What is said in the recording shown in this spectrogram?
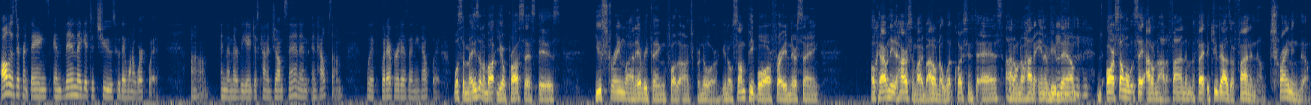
all those different things, and then they get to choose who they want to work with. Um, and then their VA just kind of jumps in and, and helps them with whatever it is they need help with. What's amazing about your process is you streamline everything for the entrepreneur. You know, some people are afraid and they're saying, okay, I need to hire somebody, but I don't know what questions to ask. I don't oh. know how to interview them. or someone would say, I don't know how to find them. The fact that you guys are finding them, training them.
